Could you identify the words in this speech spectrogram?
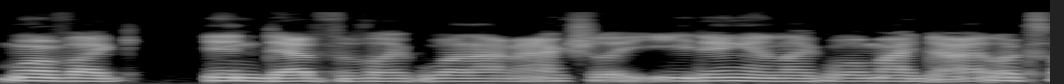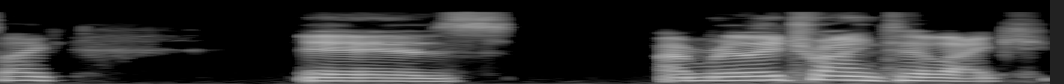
more of like in depth of like what i'm actually eating and like what my diet looks like is i'm really trying to like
